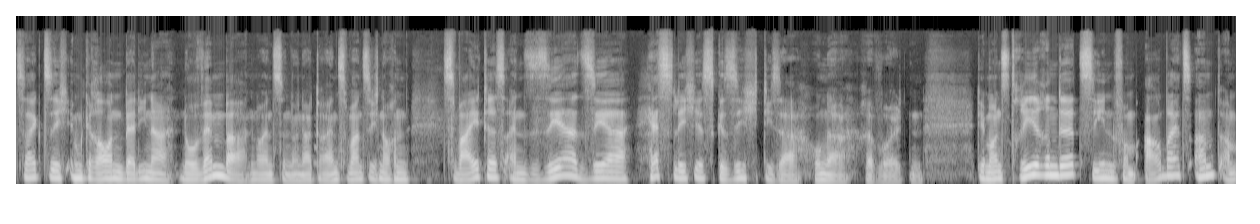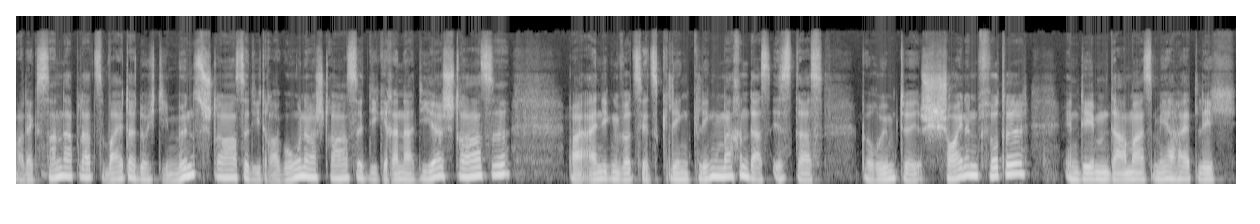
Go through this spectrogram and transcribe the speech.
zeigt sich im grauen Berliner November 1923 noch ein zweites, ein sehr, sehr hässliches Gesicht dieser Hungerrevolten. Demonstrierende ziehen vom Arbeitsamt am Alexanderplatz weiter durch die Münzstraße, die Dragonerstraße, die Grenadierstraße. Bei einigen wird es jetzt Kling-Kling machen. Das ist das berühmte Scheunenviertel, in dem damals mehrheitlich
